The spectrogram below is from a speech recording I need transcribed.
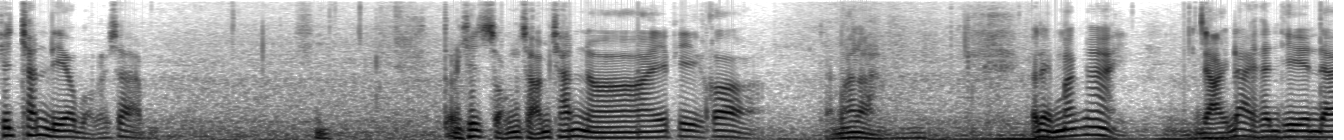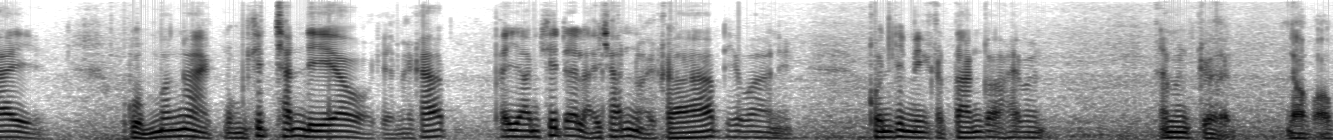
คิดชั้นเดียวบอกให้ทราบ ต้องคิดสองสามชั้นหน่อย พี่ก็จะมาละก็เลยมักง่าย อยากได้ทันทีทันใด กลุ่มมักง่าย กลุ่มคิดชั้นเดียวเห็นไหมครับ พยายามคิดได้หลายชั้นหน่อยครับที่ว่าเนี่ยคนที่มีกระตังก็ให้มันให้มันเกิดดอกออก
